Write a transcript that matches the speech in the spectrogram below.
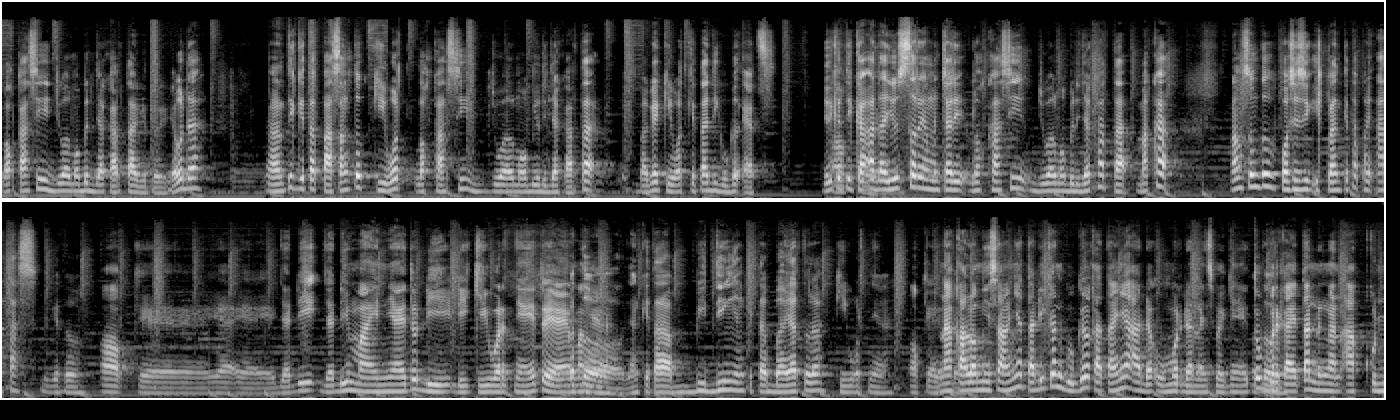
lokasi jual mobil di Jakarta gitu. Ya udah nanti kita pasang tuh keyword lokasi jual mobil di Jakarta sebagai keyword kita di Google Ads Jadi ketika Oke. ada user yang mencari lokasi jual mobil di Jakarta, maka langsung tuh posisi iklan kita paling atas begitu. Oke, ya, ya, ya. Jadi jadi mainnya itu di di keywordnya itu ya emang Betul. ya. Yang kita bidding, yang kita bayar tuh lah keywordnya. Oke. Gitu. Nah kalau misalnya tadi kan Google katanya ada umur dan lain sebagainya itu Betul. berkaitan dengan akun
